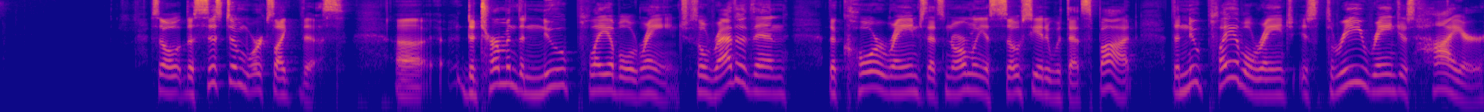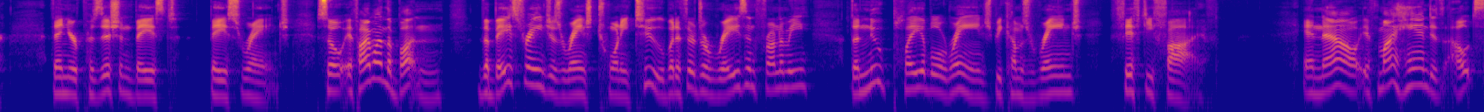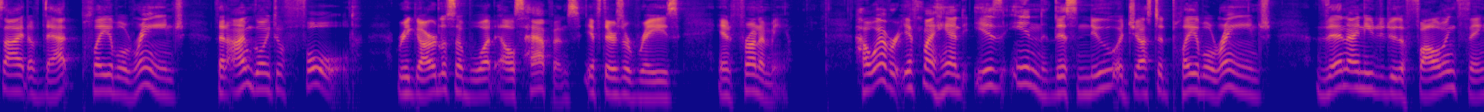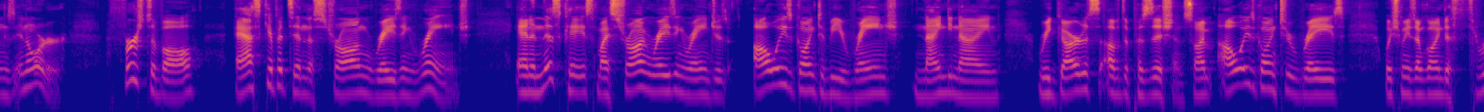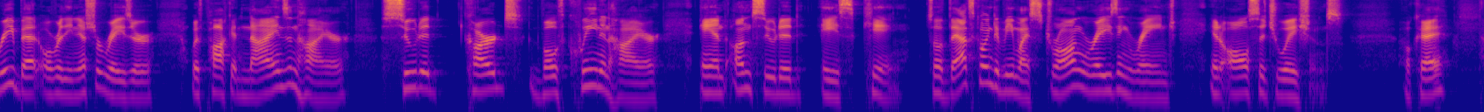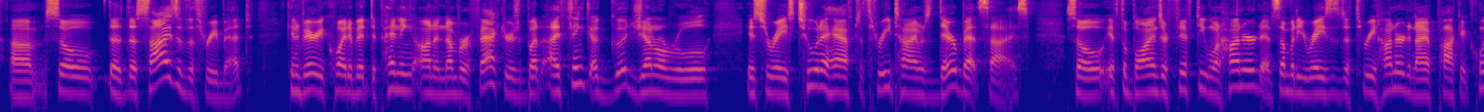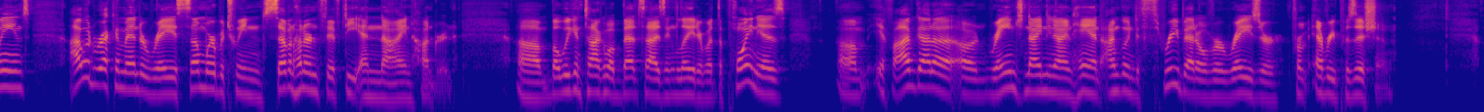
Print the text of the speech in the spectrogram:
So, the system works like this uh, determine the new playable range. So rather than the core range that's normally associated with that spot, the new playable range is three ranges higher than your position based base range. So if I'm on the button, the base range is range 22, but if there's a raise in front of me, the new playable range becomes range 55. And now, if my hand is outside of that playable range, then I'm going to fold regardless of what else happens if there's a raise in front of me. However, if my hand is in this new adjusted playable range, then I need to do the following things in order. First of all, ask if it's in the strong raising range. And in this case, my strong raising range is always going to be range 99, regardless of the position. So I'm always going to raise, which means I'm going to three bet over the initial raiser with pocket nines and higher suited cards, both queen and higher, and unsuited ace king. So that's going to be my strong raising range in all situations. Okay. Um, so the, the size of the three bet can vary quite a bit depending on a number of factors, but I think a good general rule is to raise two and a half to three times their bet size. So if the blinds are 50, 100, and somebody raises to 300 and I have pocket queens, I would recommend a raise somewhere between 750 and 900. Um, but we can talk about bet sizing later. But the point is, um, if I've got a, a, range 99 hand, I'm going to three bet over a raiser from every position.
